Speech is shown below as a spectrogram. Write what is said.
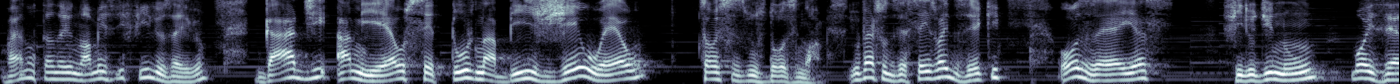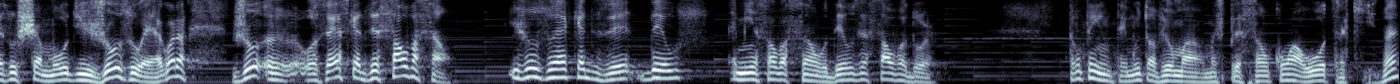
vai anotando aí nomes de filhos aí, viu? Gade, Amiel, Setur, Nabi, Jeuel, são esses os 12 nomes. E o verso 16 vai dizer que Oséias, filho de Num, Moisés o chamou de Josué. Agora, jo, uh, Oséias quer dizer salvação e Josué quer dizer Deus é minha salvação, o Deus é salvador. Então tem, tem muito a ver uma, uma expressão com a outra aqui, né?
